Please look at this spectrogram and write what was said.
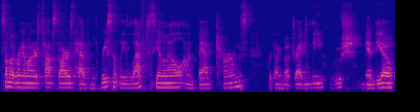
Some of Ring of Honor's top stars have recently left CMLL on bad terms. We're talking about Dragon Lee, Rush, Bandito.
